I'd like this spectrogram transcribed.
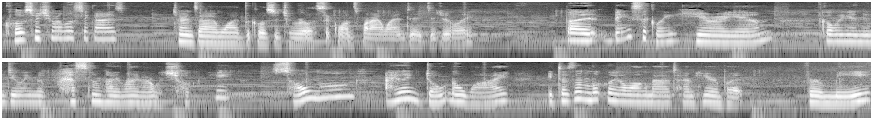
closer to realistic eyes. Turns out I wanted the closer to realistic ones when I went and did it digitally. But basically, here I am going in and doing the rest of my line art, which took me so long. I like don't know why. It doesn't look like a long amount of time here, but for me,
